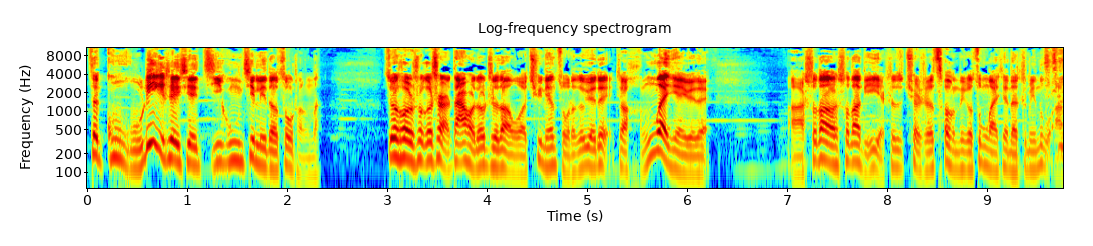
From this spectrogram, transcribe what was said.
在鼓励这些急功近利的速成呢？最后说个事儿，大家伙都知道，我去年组了个乐队，叫横贯线乐队，啊，说到说到底也是确实蹭那个纵贯线的知名度啊。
